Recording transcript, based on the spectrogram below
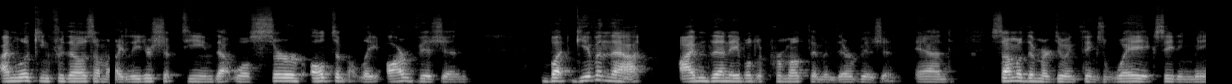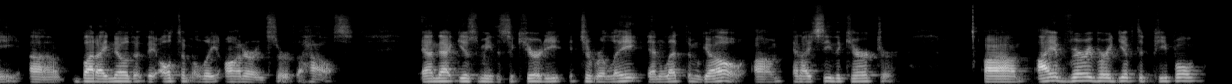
I'm looking for those on my leadership team that will serve ultimately our vision. But given that, I'm then able to promote them in their vision. And some of them are doing things way exceeding me, uh, but I know that they ultimately honor and serve the house. And that gives me the security to relate and let them go. Um, and I see the character. Um, I have very, very gifted people.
